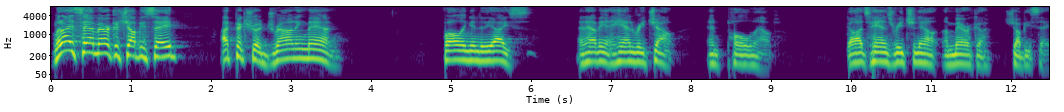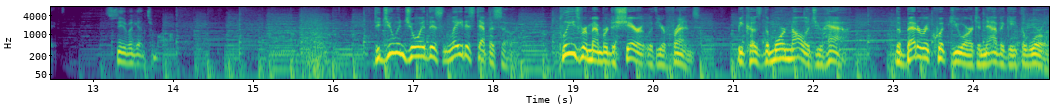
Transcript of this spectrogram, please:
When I say America shall be saved, I picture a drowning man falling into the ice and having a hand reach out and pull them out. God's hands reaching out, America shall be saved. See you again tomorrow. Did you enjoy this latest episode? Please remember to share it with your friends, because the more knowledge you have, the better equipped you are to navigate the world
